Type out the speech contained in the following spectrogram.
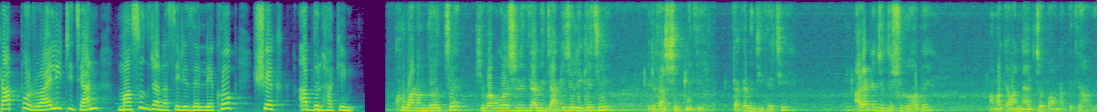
প্রাপ্য রয়্যালিটি চান মাসুদ রানা সিরিজের লেখক শেখ আব্দুল হাকিম। খুব আনন্দ হচ্ছে। সেবা প্রকাশনীতে আমি যা কিছু লিখেছি এটা তার স্বীকৃতি। তাতে আমি জিতেছি। আর একটা যুদ্ধ শুরু হবে। আমাকে আমার ন্যায্য পাওনা পেতে হবে।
